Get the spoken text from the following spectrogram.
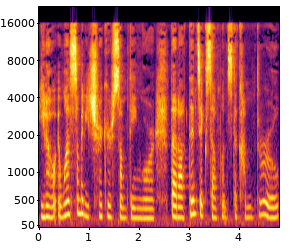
You know, and once somebody triggers something or that authentic self wants to come through,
